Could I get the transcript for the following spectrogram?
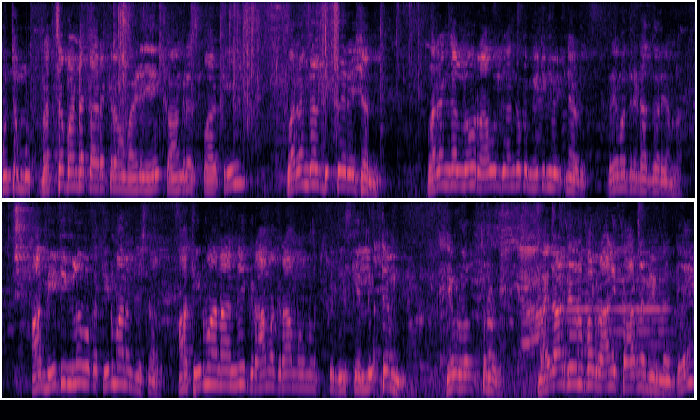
కొంచెం రచ్చబండ కార్యక్రమం అనేది కాంగ్రెస్ పార్టీ వరంగల్ డిక్లరేషన్. వరంగల్లో రాహుల్ గాంధీ ఒక మీటింగ్ పెట్టినాడు రేవంత్ రెడ్డి ఆధ్వర్యంలో. ఆ మీటింగ్లో ఒక తీర్మానం చేసినారు. ఆ తీర్మానాన్ని గ్రామ గ్రామంలోకి తీసుకెళ్ళి సత్యం దేవుడు వలుపుతున్నాడు. మైలాడదేవనపల్లి రానికి కారణం ఏంటంటే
